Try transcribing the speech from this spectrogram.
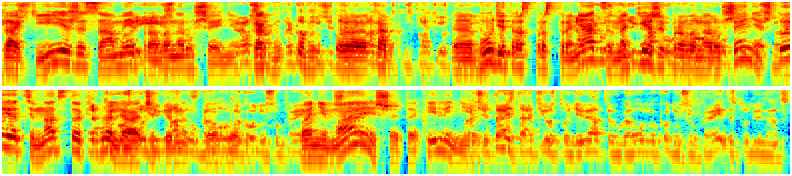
Такие же самые правонарушения. Как, э, как э, 109. будет распространяться на те же 109 правонарушения, что и от 17 Статью февраля 109 2014 Уголовного года. Понимаешь это или нет? Прочитай статью 109 Уголовного кодекса Украины, 112.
